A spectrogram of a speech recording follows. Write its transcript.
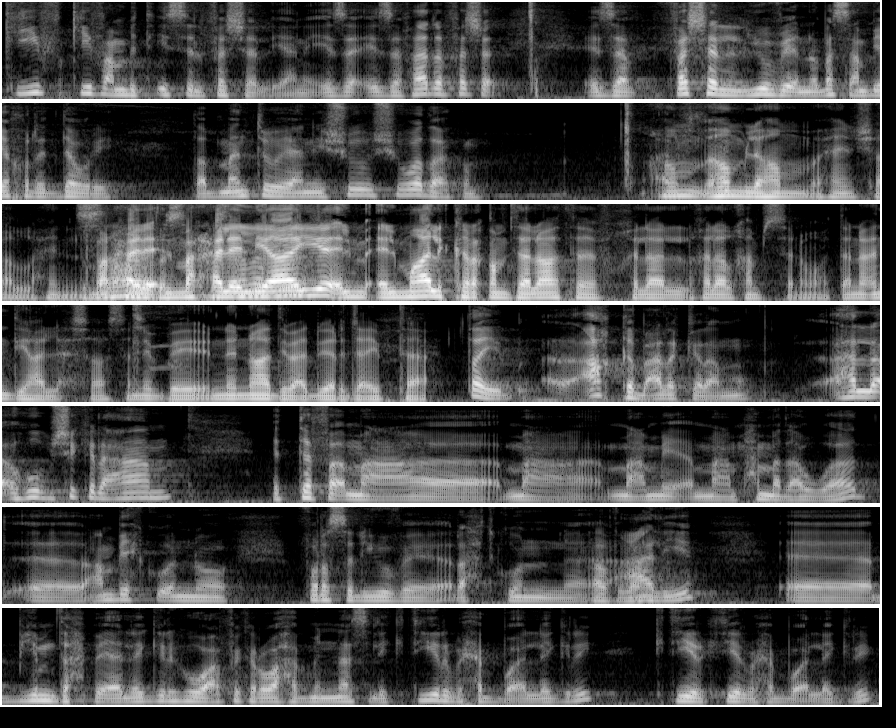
كيف كيف عم بتقيس الفشل؟ يعني إذا إذا هذا فشل إذا فشل اليوفي إنه بس عم بياخذ الدوري طب ما أنتم يعني شو شو وضعكم؟ هم هم لهم الحين إن شاء الله الحين. المرحله المرحلة الجاية المالك رقم ثلاثة خلال خلال خمس سنوات. أنا عندي هالإحساس ان, إن النادي بعد بيرجع يبتاع. طيب عقب على كلامه. هلا هو بشكل عام اتفق مع مع مع مع محمد عواد. آه، عم بيحكوا إنه فرص اليوفي راح تكون أفضل. عالية. آه، بيمدح بأليجري. هو على فكرة واحد من الناس اللي كتير بحبوا أليجري. كتير كتير بحبوا أليجري.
